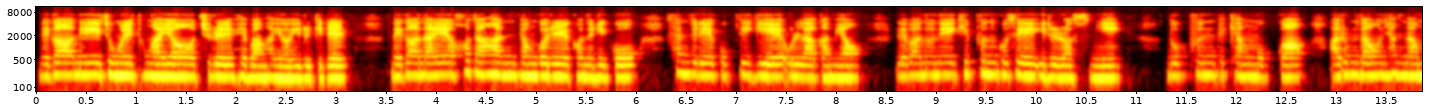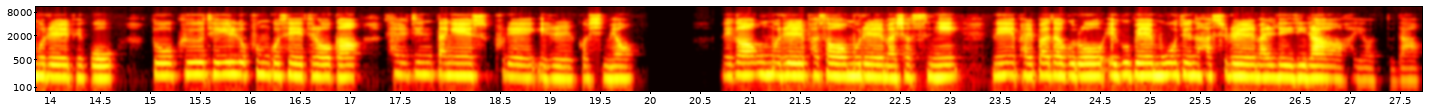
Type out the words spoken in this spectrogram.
내가 내 종을 통하여 주를 회방하여 이르기를 내가 나의 허다한 병거를 거느리고 산들의 꼭대기에 올라가며 레바논의 깊은 곳에 이르렀으니 높은 백향목과 아름다운 향나무를 베고 또 그 제일 높은 곳에 들어가 살진 땅의 수풀에 이를 것이며 내가 우물을 파서 물을 마셨으니 내 발바닥으로 애굽의 모든 하수를 말리리라 하였도다.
